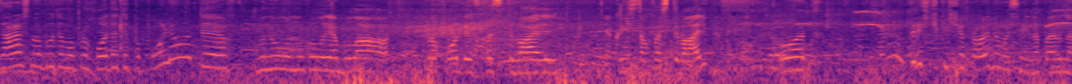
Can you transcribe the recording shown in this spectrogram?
Зараз ми будемо проходити по полю, де в минулому, коли я була, проходив фестиваль, якийсь там фестиваль. От. Трішечки ще пройдемося і напевно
